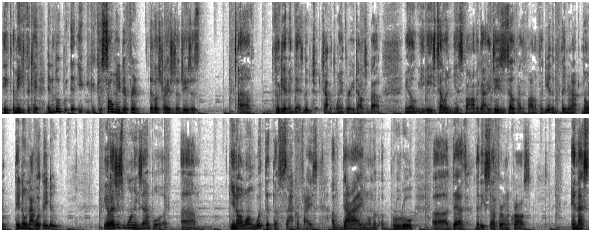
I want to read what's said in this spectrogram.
He, I mean, he forgave. In Luke, you, you, you so many different illustrations of Jesus uh, forgiving debts. Luke chapter 23, he talks about, you know, he, he's telling his father, God, Jesus tells his father, forgive them. They know not, know, they know not what they do. You know, that's just one example. Um, you know, along with the, the sacrifice of dying on a, a brutal uh, death that he suffered on the cross. And that's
